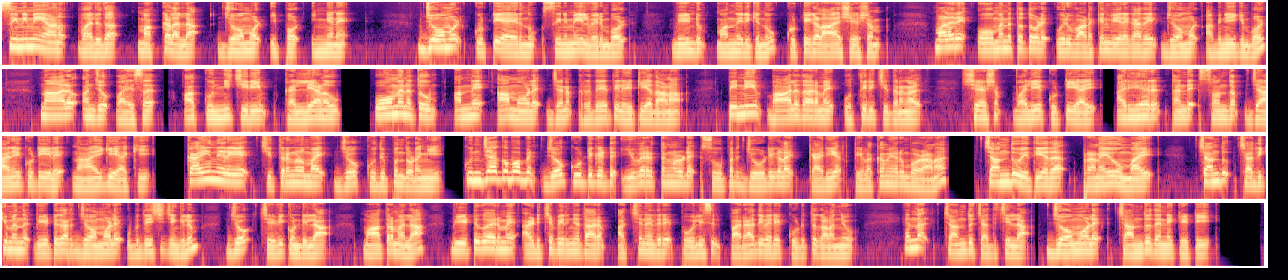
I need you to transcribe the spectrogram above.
സിനിമയാണ് വലുത്. മക്കളല്ല. ജോമോൾ ഇപ്പോൾ ഇങ്ങനെ. ജോമോൾ കുട്ടിയായിരുന്നു സിനിമയിൽ വരുമ്പോൾ. വീണ്ടും വന്നിരിക്കുന്നു കുട്ടികളായ ശേഷം. വളരെ ഓമനത്വത്തോടെ ഒരു വടക്കൻ വീരഗാഥയിൽ ജോമോൾ അഭിനയിക്കുമ്പോൾ നാലോ അഞ്ചോ വയസ്സ്. ആ കുഞ്ഞിച്ചിരിയും കല്യാണവും ഓമനത്വവും അന്നേ ആ മോളെ ജനം ഹൃദയത്തിലേറ്റിയതാണ്. പിന്നെയും ബാലതാരമായി ഒത്തിരി ചിത്രങ്ങൾ. ശേഷം വലിയ കുട്ടിയായി ഹരിഹരൻ തന്റെ സ്വന്തം ജാനേക്കുട്ടിയിലെ നായികയാക്കി. കൈനിറയെ ചിത്രങ്ങളുമായി ജോ കുതിപ്പും തുടങ്ങി. കുഞ്ചാക്കോ ബോബൻ ജോ കൂട്ടുകെട്ട് യുവരക്തങ്ങളുടെ സൂപ്പർ ജോഡികളെ കരിയർ തിളക്കമേറുമ്പോഴാണ് ചന്തു എത്തിയത്. പ്രണയവുമായി ചന്തു ചതിക്കുമെന്ന് വീട്ടുകാർ ജോമോളെ ഉപദേശിച്ചെങ്കിലും ജോ ചെവിക്കൊണ്ടില്ല. മാത്രമല്ല വീട്ടുകാരുമായി അടിച്ചു പിരിഞ്ഞ താരം അച്ഛനെതിരെ പോലീസിൽ പരാതി വരെ കൊടുത്തു കളഞ്ഞു. എന്നാൽ ചന്തു ചതിച്ചില്ല. ജോമോളെ ചന്തു തന്നെ കെട്ടി.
